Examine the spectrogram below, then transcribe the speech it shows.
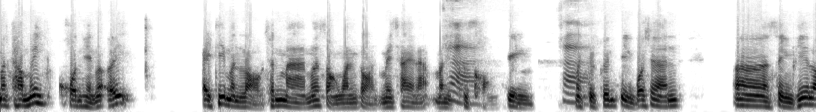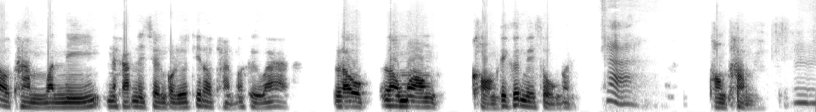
มันทำให้คนเห็นว่า เอ้ย ไอ้ที่มันหลอกฉันมาเมื่อสองวันก่อนไม่ใช่ละมันค่ะคือของจริงค่ะมันคือขึ้นจริง เพราะฉะนั้นเอ่อสิ่งที่เราทำวันนี้นะครับ ในเชิงกลยุทธ์ที่เราทำก็คือว่า เราเรามองของที่ขึ้นไปสูงก่อนค่ะทองคำอืม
